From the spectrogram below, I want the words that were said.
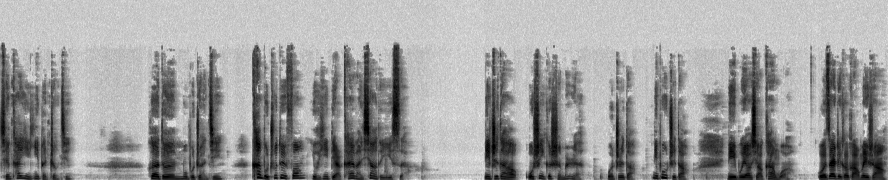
钱开义一本正经。赫顿目不转睛。看不出对方有一点开玩笑的意思。你知道我是一个什么人？我知道，你不知道。你不要小看我，我在这个岗位上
